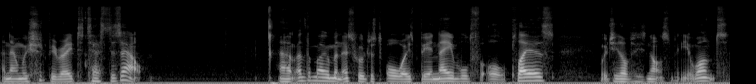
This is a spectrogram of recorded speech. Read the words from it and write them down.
and then we should be ready to test this out. Um, at the moment this will just always be enabled for all players, which is obviously not something you want,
